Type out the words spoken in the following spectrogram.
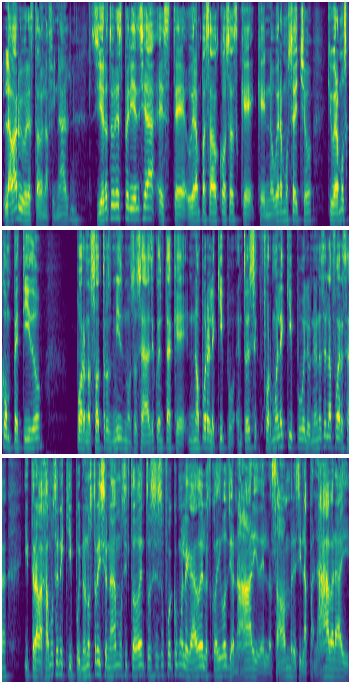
la Barbie hubiera estado en la final. Si yo no tuviera experiencia, este, hubieran pasado cosas que, que no hubiéramos hecho, que hubiéramos competido por nosotros mismos, o sea, haz de cuenta que no por el equipo. Entonces se formó el equipo, la unión de la fuerza, y trabajamos en equipo y no nos traicionamos y todo. Entonces eso fue como el legado de los códigos de honor y de los hombres y la palabra y,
